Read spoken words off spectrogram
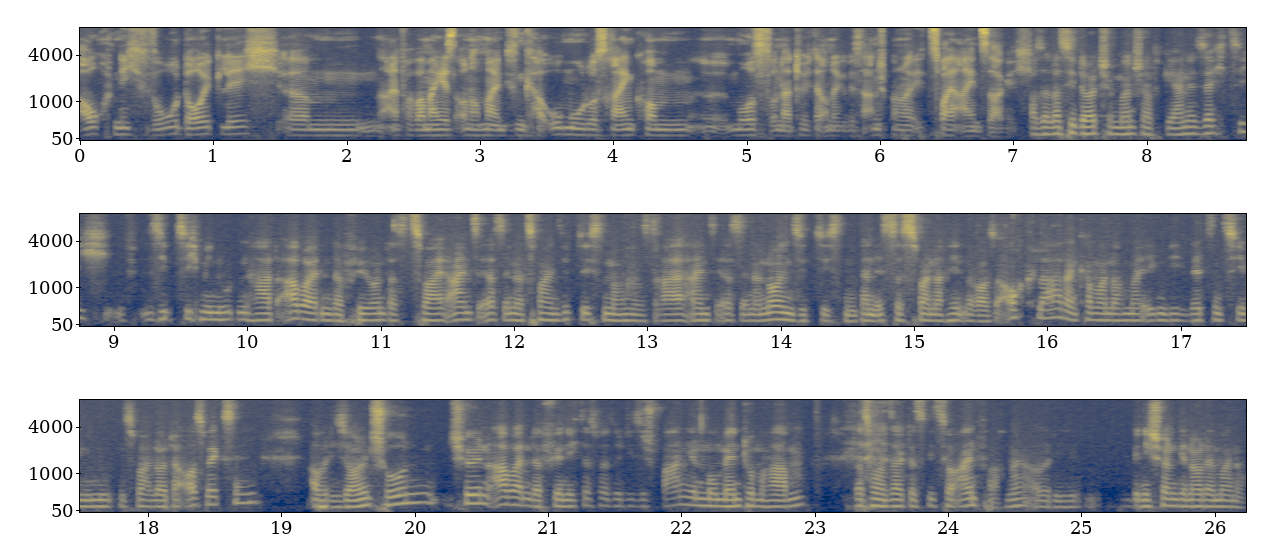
auch nicht so deutlich, ähm, einfach weil man jetzt auch nochmal in diesen K.O.-Modus reinkommen äh, muss und natürlich da auch eine gewisse Anspannung. 2-1 sage ich. Also lass die deutsche Mannschaft gerne 60, 70 Minuten hart arbeiten dafür und das 2-1 erst in der 72. machen und das 3-1 erst in der 79. Dann ist das zwar nach hinten raus auch klar, dann kann man nochmal irgendwie die letzten 10 Minuten zwei Leute auswechseln, aber die sollen schon schön arbeiten dafür, nicht, dass wir so diese Spanien-Momentum haben, dass man sagt, das geht so einfach, ne? Aber die bin ich schon genau der Meinung.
